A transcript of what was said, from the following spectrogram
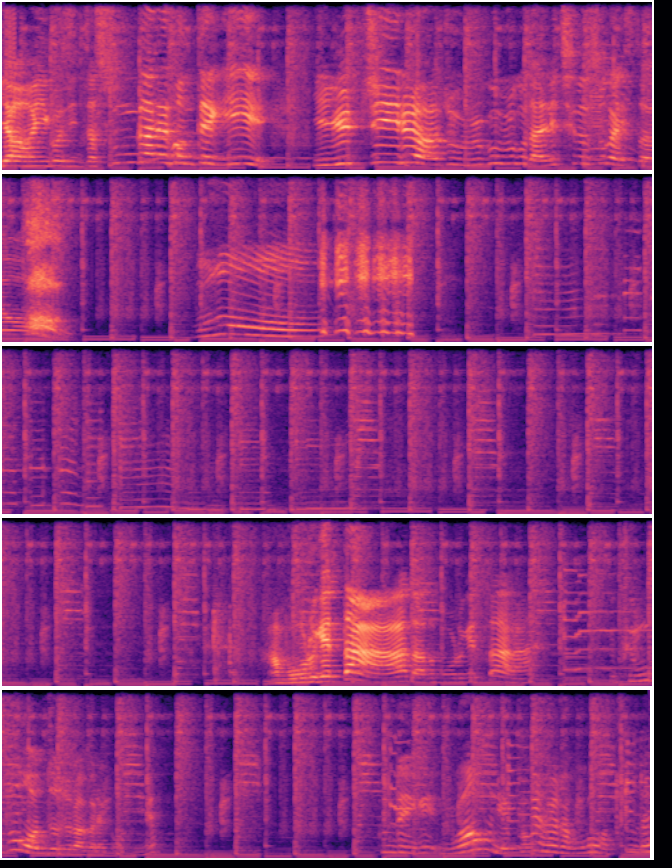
야 이거 진짜 순간의 선택이 일주일을 아주 울고불고 난리치는 수가 있어요. 무서워. 아 모르겠다. 나도 모르겠다. 듬뿍 얹어주라 그랬거든요. 근데 이게 모양은 예쁘게 잘 잡은 것 같은데?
